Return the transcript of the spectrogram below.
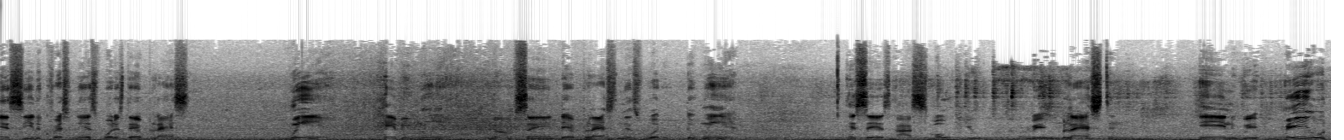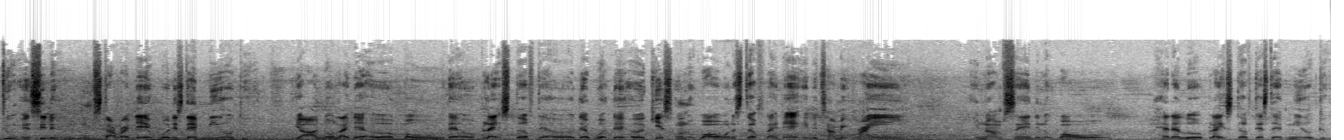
And see, the question is, what is that blasting? Wind, heavy wind. You know what I'm saying? That blasting is what? The wind. It says, I smote you with blasting and with mildew. And see, the, let me stop right there. What is that mildew? Y'all know like that uh mold, that uh, black stuff that uh that what that uh gets on the wall and stuff like that. Every time it rain, you know what I'm saying? Then the wall had that little black stuff. That's that mildew. You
